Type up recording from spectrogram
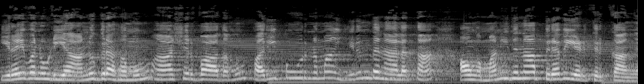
இறைவனுடைய அனுகிரகமும் ஆசிர்வாதமும் பரிபூர்ணமா இருந்தனால தான் அவங்க மனிதனா பிறவி எடுத்திருக்காங்க.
